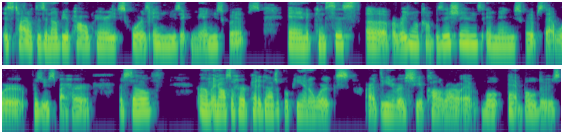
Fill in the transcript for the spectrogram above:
is titled the Zenobia Powell Perry Scores and Music Manuscripts, and it consists of original compositions and manuscripts that were produced by her herself. Um, and also her pedagogical piano works are at the University of Colorado at, at Boulder's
